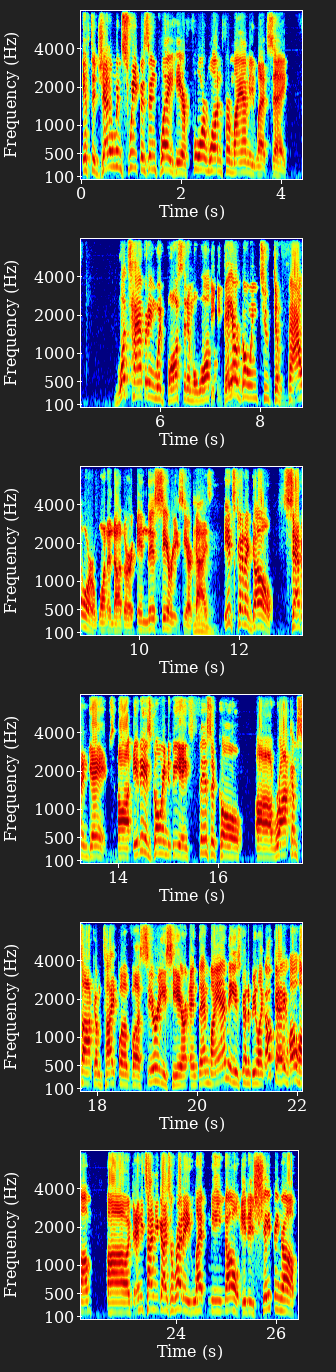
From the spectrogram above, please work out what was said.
If the gentleman sweep is in play here, 4 1 for Miami, let's say, what's happening with Boston and Milwaukee? They are going to devour one another in this series here, guys. Mm. It's going to go seven games. Uh, it is going to be a physical uh, rock'em sock'em type of uh, series here, and then Miami is going to be like, okay, ho hum. Uh, anytime you guys are ready, let me know. It is shaping up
